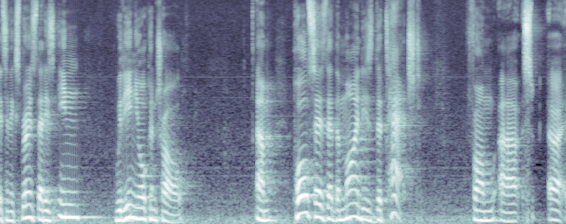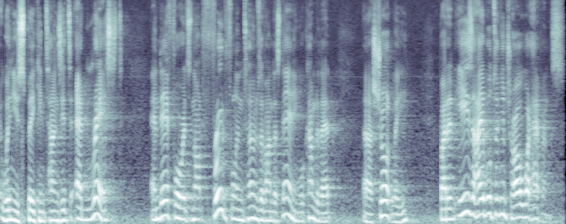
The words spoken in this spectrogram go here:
It's an experience that is in within your control. Um, Paul says that the mind is detached from uh, uh, when you speak in tongues. It's at rest, and therefore it's not fruitful in terms of understanding. We'll come to that uh, shortly but it is able to control what happens.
